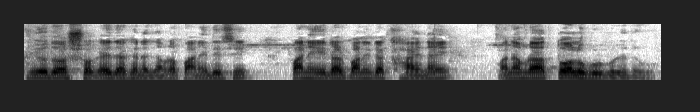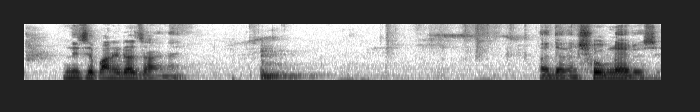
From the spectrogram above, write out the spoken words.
প্রিয় দর্শক, এই দেখেন যে আমরা পানি দিয়েছি পানি, এটার পানিটা খায় নাই মানে আমরা তল উপর করে দেব। নিচে পানিটা যায় নাই। আর দেখেন শুকনায় রয়েছে।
